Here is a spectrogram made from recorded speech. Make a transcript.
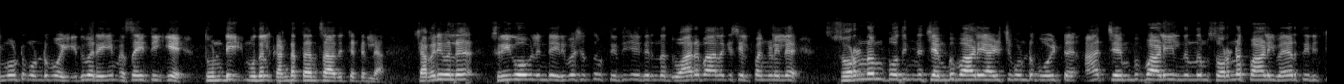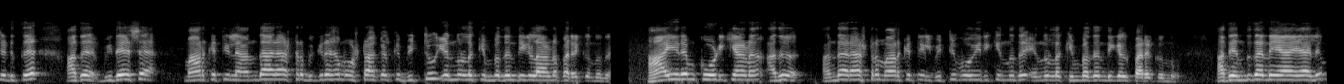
എങ്ങോട്ട് കൊണ്ടുപോയി? ഇതുവരെയും എസ് ഐ ടിക്ക് തൊണ്ടി മുതൽ കണ്ടെത്താൻ സാധിച്ചിട്ടില്ല. ശബരിമല ശ്രീകോവിലിന്റെ ഇരുവശത്തും സ്ഥിതി ചെയ്തിരുന്ന ദ്വാരപാലക ശില്പങ്ങളിലെ സ്വർണം പൊതിഞ്ഞ ചെമ്പുപാളി അഴിച്ചു കൊണ്ടുപോയിട്ട് ആ ചെമ്പുപാളിയിൽ നിന്നും സ്വർണപ്പാളി വേർതിരിച്ചെടുത്ത് അത് വിദേശ മാർക്കറ്റിലെ അന്താരാഷ്ട്ര വിഗ്രഹ മോഷ്ടാക്കൾക്ക് വിറ്റു എന്നുള്ള കിംവദന്തികളാണ് പരക്കുന്നത്. ആയിരം കോടിക്കാണ് അത് അന്താരാഷ്ട്ര മാർക്കറ്റിൽ വിറ്റുപോയിരിക്കുന്നത് എന്നുള്ള കിംവദന്തികൾ പരക്കുന്നു. അതെന്ത് തന്നെയായാലും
